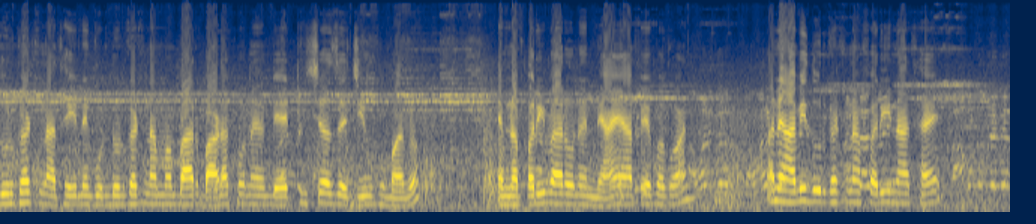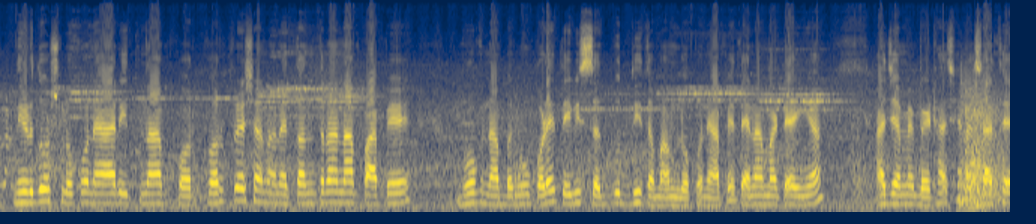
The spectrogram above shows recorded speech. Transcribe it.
દુર્ઘટના થઈને દુર્ઘટનામાં બાર બાળકોને બે ટીચર્સે જીવ ગુમાવ્યો. એમના પરિવારોને ન્યાય આપે ભગવાન. અને આવી દુર્ઘટના ફરી ના થાય. નિર્દોષ લોકોને આ રીતના કોર્પોરેશન અને તંત્રના પાપે ભોગ ના બનવું પડે તેવી સદબુદ્ધિ તમામ લોકોને આપે. તેના માટે અહીંયા આજે અમે બેઠા છે ને સાથે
